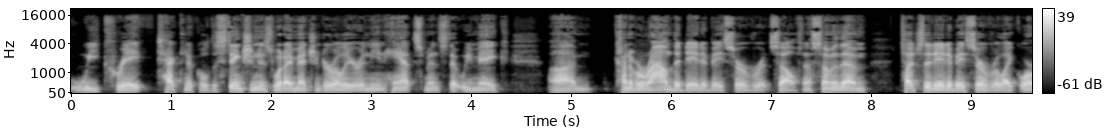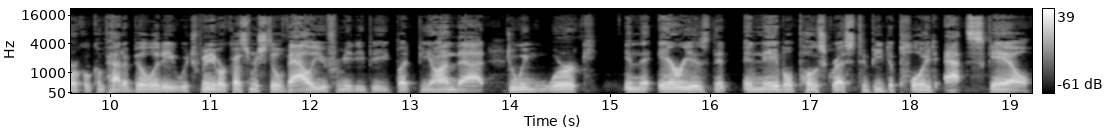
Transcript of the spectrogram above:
we create technical distinction is what I mentioned earlier in the enhancements that we make um, kind of around the database server itself. Now, some of them touch the database server like Oracle compatibility, which many of our customers still value from EDB. But beyond that, doing work in the areas that enable Postgres to be deployed at scale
